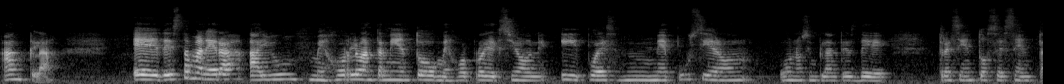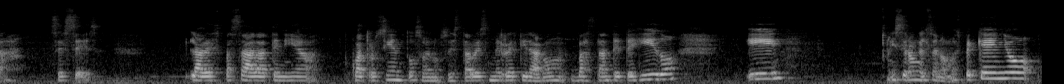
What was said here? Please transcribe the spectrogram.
ancla. Eh, de esta manera hay un mejor levantamiento, mejor proyección y pues me pusieron unos implantes de 360 cc. La vez pasada tenía 400, bueno, esta vez me retiraron bastante tejido y hicieron el seno más pequeño,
